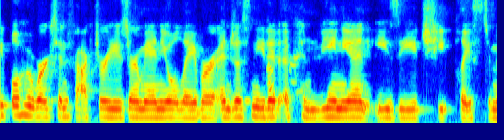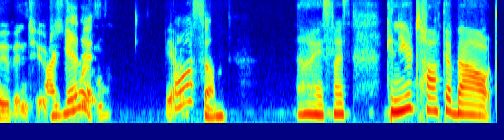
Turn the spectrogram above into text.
people who worked in factories or manual labor and just needed a convenient, easy, cheap place to move into. I get it. Yeah. Awesome. Nice, nice. Can you talk about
